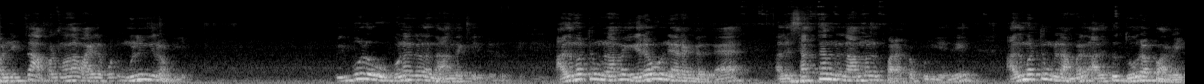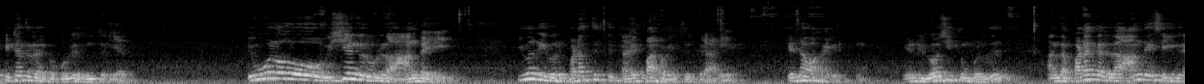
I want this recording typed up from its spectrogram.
பண்ணிட்டு தான் அப்புறமா தான் வாயில் போட்டு முழுங்கிடும் அப்படியே. இவ்வளவு குணங்கள் அந்த ஆந்தைக்கு இருக்குது அது மட்டும் இல்லாமல் இரவு நேரங்களில் அது சத்தம் இல்லாமல் பறக்கக்கூடியது. அது மட்டும் இல்லாமல் அதுக்கு தூர பார்வை கிட்டத்தில் இருக்கக்கூடிய எதுவும் தெரியாது. இவ்வளோ விஷயங்கள் உள்ள ஆந்தையை இவர் இவர் படத்துக்கு தலைப்பாக வைத்திருக்கிறாரே. என்னவாக இருக்கும் என்று யோசிக்கும் பொழுது அந்த படங்களில் ஆந்தை செய்கிற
